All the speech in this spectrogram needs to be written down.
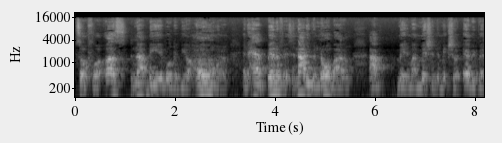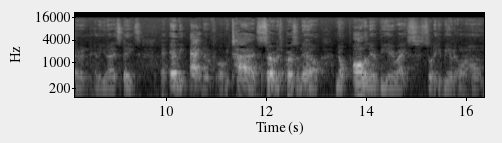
So for us to not be able to be a homeowner and have benefits and not even know about them, I made it my mission to make sure every veteran in the United States and every active or retired service personnel know all of their VA rights so they can be able to own a home.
